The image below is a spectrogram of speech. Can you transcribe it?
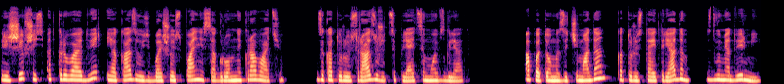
Решившись, открываю дверь и оказываюсь в большой спальне с огромной кроватью, за которую сразу же цепляется мой взгляд. А потом и за чемодан, который стоит рядом с двумя дверьми.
